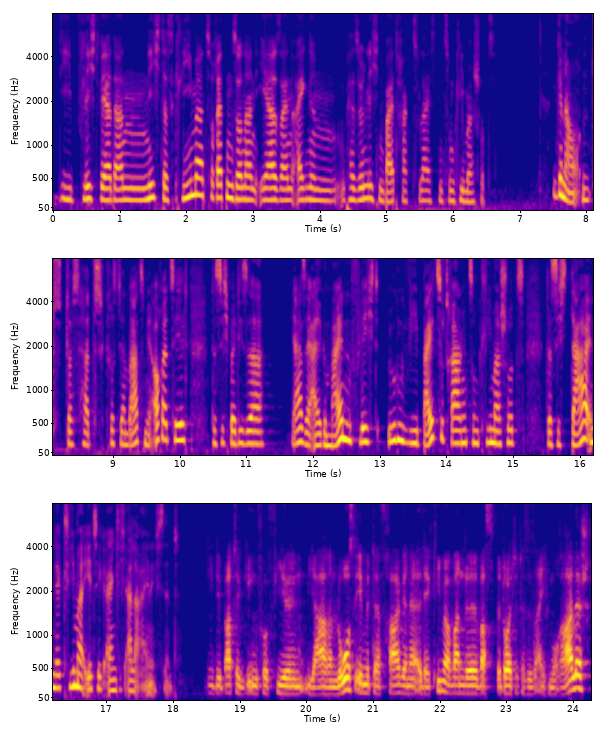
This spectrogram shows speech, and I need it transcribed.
Die Pflicht wäre dann nicht das Klima zu retten, sondern eher seinen eigenen persönlichen Beitrag zu leisten zum Klimaschutz. Genau, und das hat Christian Barth mir auch erzählt, dass sich bei dieser ja, sehr allgemeinen Pflicht irgendwie beizutragen zum Klimaschutz, dass sich da in der Klimaethik eigentlich alle einig sind. Die Debatte ging vor vielen Jahren los, eben mit der Frage, na, der Klimawandel, was bedeutet das jetzt eigentlich moralisch?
